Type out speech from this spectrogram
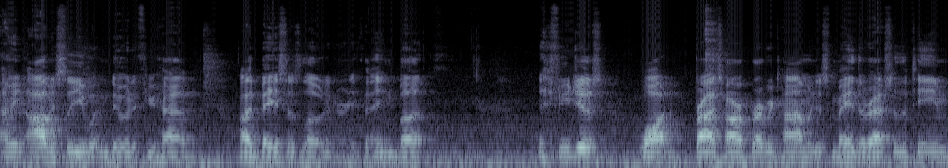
I mean, obviously you wouldn't do it if you had like bases loaded or anything, but if you just walked Bryce Harper every time and just made the rest of the team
